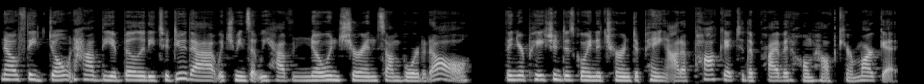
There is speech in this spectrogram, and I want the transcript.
now if they don't have the ability to do that, which means that we have no insurance on board at all, then your patient is going to turn to paying out of pocket to the private home healthcare market.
